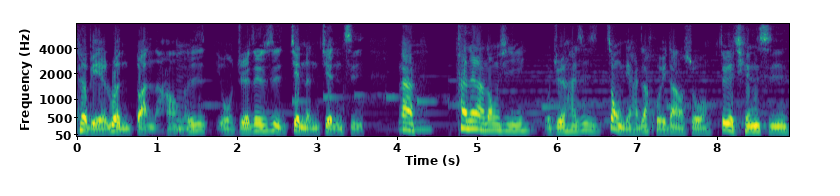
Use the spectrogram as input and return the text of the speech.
特别论断了哈，嗯就是我觉得这就是见仁见智。那嗯看这样的东西，我觉得还是重点还是要回到说，这个签师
